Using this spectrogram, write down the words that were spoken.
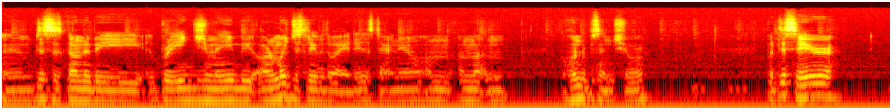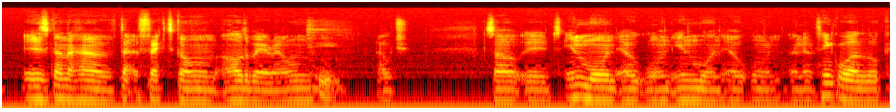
um, this is going to be a bridge maybe, or I might just leave it the way it is there now. I'm, I'm not 100% sure. But this here is going to have that effect going all the way around. Ouch. So it's in one, out one, in one, out one, and I think will look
